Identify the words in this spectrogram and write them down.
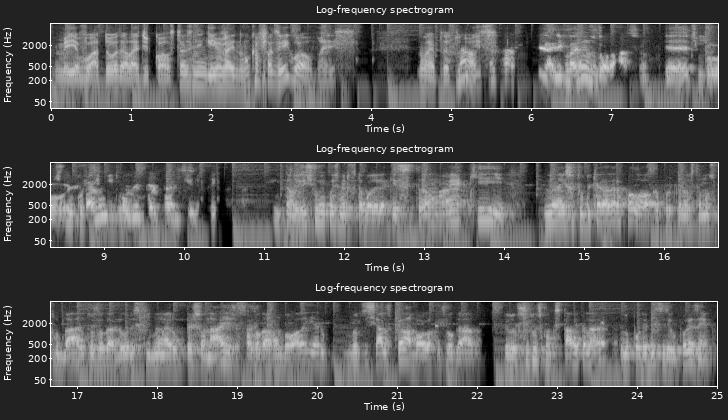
meia voadora lá de costas, ninguém vai nunca fazer igual, mas não é pra tudo não, isso. É é, ele faz uns golaços. É, tipo, ele faz uns gols importantes. Então, existe um reconhecimento do futebol dele. A questão é que não é isso tudo que a galera coloca, porque nós temos por base outros jogadores que não eram personagens, só jogavam bola e eram noticiados pela bola que jogava, pelos títulos conquistados e pela, pelo poder decisivo. Por exemplo,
